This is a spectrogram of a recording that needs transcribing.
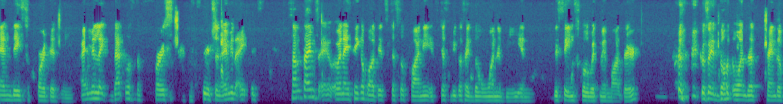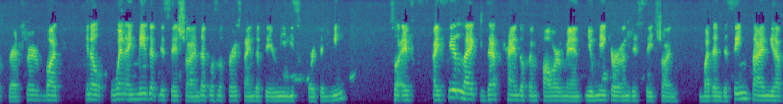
and they supported me. I mean, like that was the first decision. I mean, I, it's sometimes I, when I think about it, it's just so funny. It's just because I don't want to be in the same school with my mother because I don't want that kind of pressure. But you know, when I made that decision, that was the first time that they really supported me. So I, I feel like that kind of empowerment, you make your own decision, but at the same time, you have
